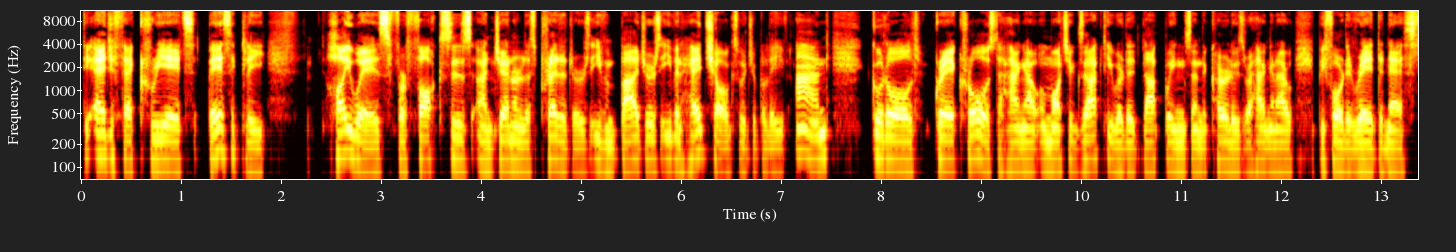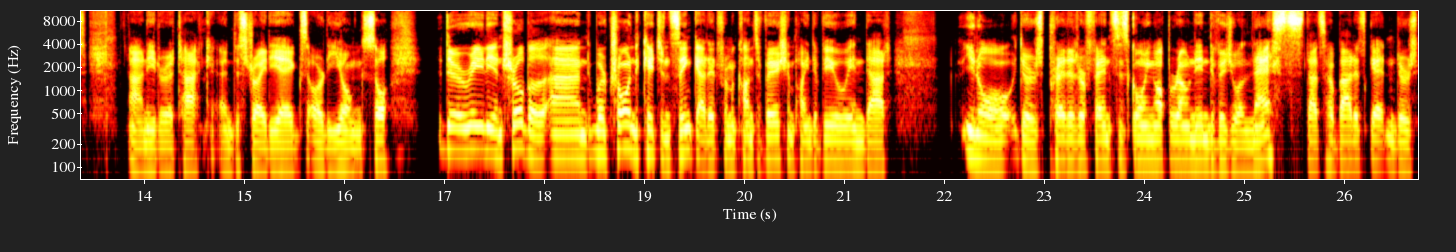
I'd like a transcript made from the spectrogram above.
the edge effect creates basically highways for foxes and generalist predators, even badgers, even hedgehogs, would you believe, and good old grey crows to hang out and watch exactly where the lapwings and the curlews are hanging out before they raid the nest and either attack and destroy the eggs or the young. So they're really in trouble, and we're throwing the kitchen sink at it from a conservation point of view in that you know, there's predator fences going up around individual nests. That's how bad it's getting. There's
